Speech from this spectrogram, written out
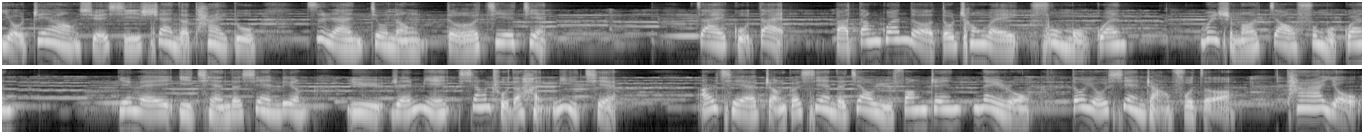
有这样学习善的态度，自然就能得接见。在古代，把当官的都称为父母官。为什么叫父母官？因为以前的县令与人民相处得很密切，而且整个县的教育方针内容都由县长负责，他有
